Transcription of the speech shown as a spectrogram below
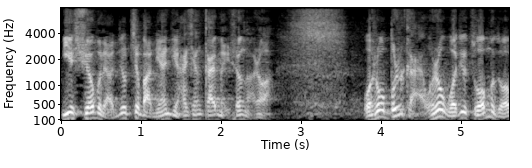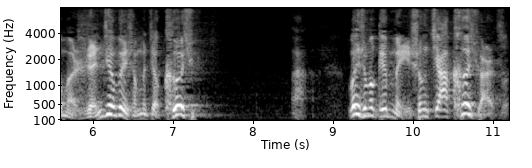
你也学不了，你就这把年纪还想改美声啊，是吧？我说我不是改，我说我就琢磨琢磨，人家为什么叫科学？啊，为什么给美声加科学二字，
